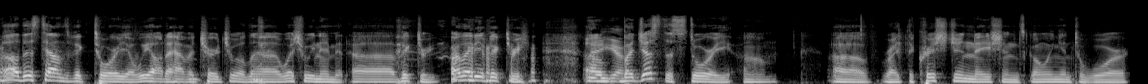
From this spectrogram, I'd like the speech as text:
oh, this town's Victoria. We ought to have a church. Well, uh, what should we name it? Uh, Victory. Our Lady of Victory. Um. But just the story um, of right the Christian nations going into war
